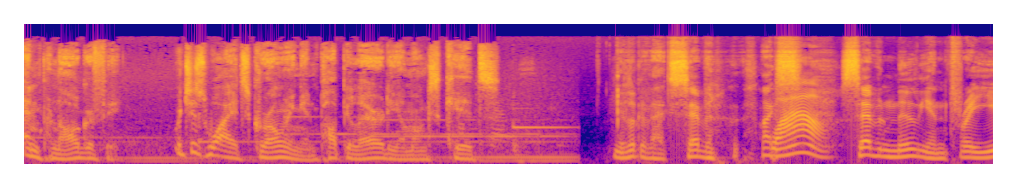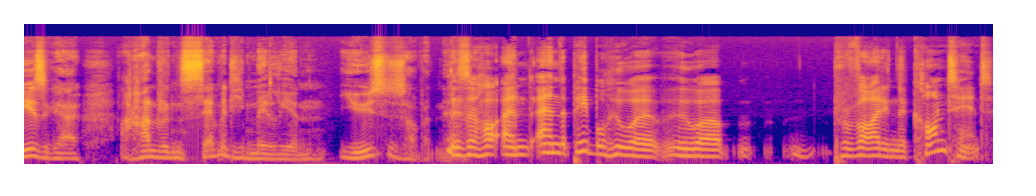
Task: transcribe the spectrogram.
and pornography, which is why it's growing in popularity amongst kids. You look at that seven, like Wow. s- seven million three years ago, 170 million users of it now. There's a ho- and and the people who are who are providing the content.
